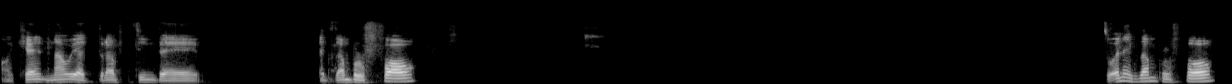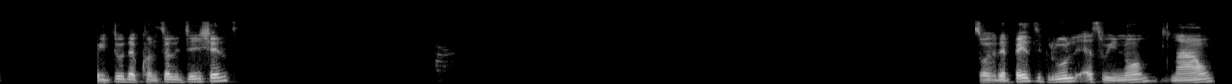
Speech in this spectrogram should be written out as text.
Okay, now we are drafting the example four. So in example four, we do the consolidations. So the basic rule, as we know now,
